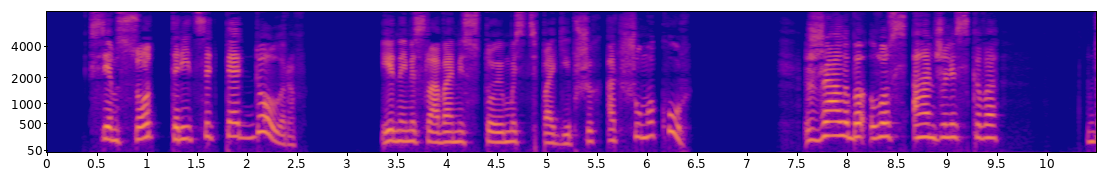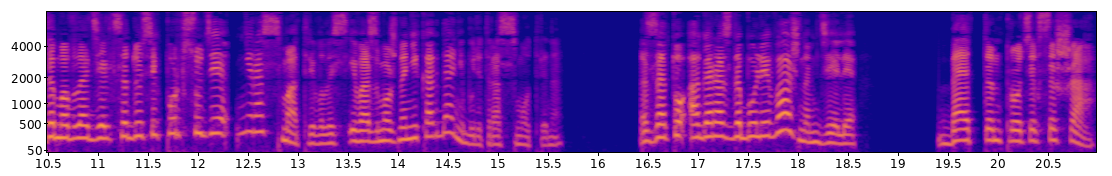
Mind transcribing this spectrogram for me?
— 735 долларов, иными словами, стоимость погибших от шума кур. Жалоба Лос-Анджелесского домовладельца до сих пор в суде не рассматривалась и, возможно, никогда не будет рассмотрена. Зато о гораздо более важном деле — Беттон против США,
